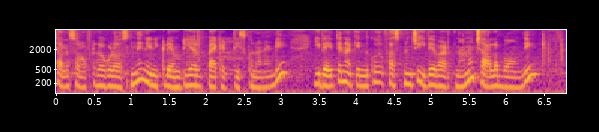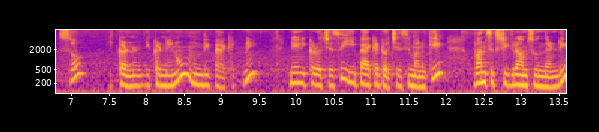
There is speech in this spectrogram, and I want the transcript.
చాలా సాఫ్ట్గా కూడా వస్తుంది. నేను ఇక్కడ ఎంటీఆర్ ప్యాకెట్ తీసుకున్నానండి. ఇదైతే నాకు ఎందుకో ఫస్ట్ నుంచి ఇదే వాడుతున్నాను. చాలా బాగుంది. సో ఇక్కడ ఇక్కడ నేను ముందు ప్యాకెట్ని నేను ఇక్కడ వచ్చేసి ఈ ప్యాకెట్ వచ్చేసి మనకి వన్ సిక్స్టీ గ్రామ్స్ ఉందండి.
